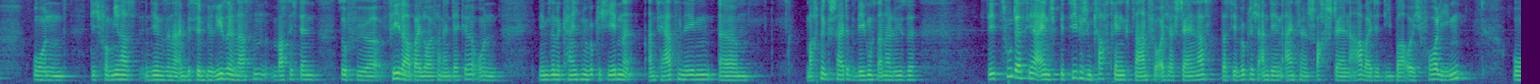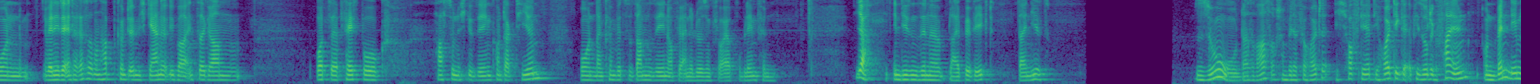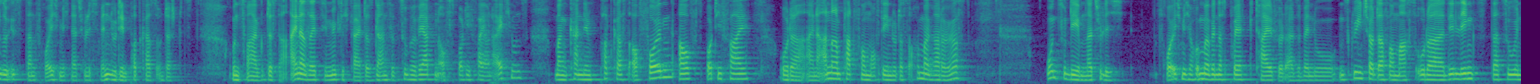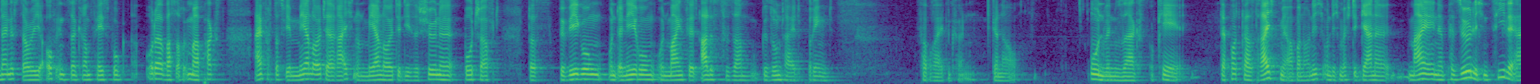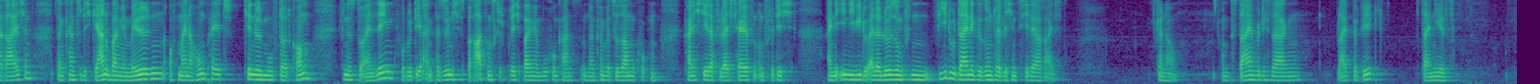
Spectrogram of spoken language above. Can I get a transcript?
und dich von mir hast in dem Sinne ein bisschen berieseln lassen, was ich denn so für Fehler bei Läufern entdecke. Und in dem Sinne kann ich nur wirklich jeden ans Herzen legen, ähm, macht eine gescheite Bewegungsanalyse. Seht zu, dass ihr einen spezifischen Krafttrainingsplan für euch erstellen lasst, dass ihr wirklich an den einzelnen Schwachstellen arbeitet, die bei euch vorliegen. Und wenn ihr da Interesse daran habt, könnt ihr mich gerne über Instagram, WhatsApp, Facebook, hast du nicht gesehen, kontaktieren und dann können wir zusammen sehen, ob wir eine Lösung für euer Problem finden. Ja, in diesem Sinne, bleib bewegt. Dein Nils. So, das war es auch schon wieder für heute. Ich hoffe, dir hat die heutige Episode gefallen. Und wenn dem so ist, dann freue ich mich natürlich, wenn du den Podcast unterstützt. Und zwar gibt es da einerseits die Möglichkeit, das Ganze zu bewerten auf Spotify und iTunes. Man kann dem Podcast auch folgen auf Spotify oder einer anderen Plattform, auf denen du das auch immer gerade hörst. Und zudem natürlich freue ich mich auch immer, wenn das Projekt geteilt wird. Also wenn du einen Screenshot davon machst oder den Link dazu in deine Story auf Instagram, Facebook oder was auch immer packst. Einfach, dass wir mehr Leute erreichen und mehr Leute diese schöne Botschaft, dass Bewegung und Ernährung und Mindset alles zusammen Gesundheit bringt, verbreiten können. Genau. Und wenn du sagst, okay, der Podcast reicht mir aber noch nicht und ich möchte gerne meine persönlichen Ziele erreichen, dann kannst du dich gerne bei mir melden. Auf meiner Homepage kindlemove.com findest du einen Link, wo du dir ein persönliches Beratungsgespräch bei mir buchen kannst und dann können wir zusammen gucken, kann ich dir da vielleicht helfen und für dich eine individuelle Lösung finden, wie du deine gesundheitlichen Ziele erreichst. Genau. Und bis dahin würde ich sagen, bleib bewegt, dein Nils.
